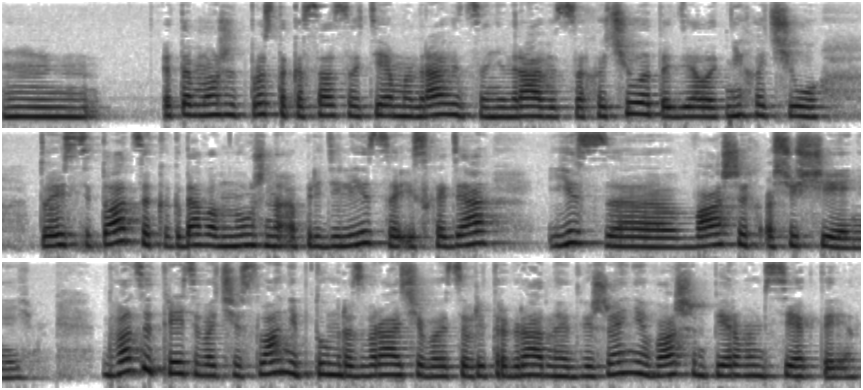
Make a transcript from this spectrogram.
это может просто касаться темы нравится, не нравится, хочу это делать, не хочу. То есть ситуация, когда вам нужно определиться, исходя из э, ваших ощущений. 23 числа Нептун разворачивается в ретроградное движение в вашем первом секторе.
